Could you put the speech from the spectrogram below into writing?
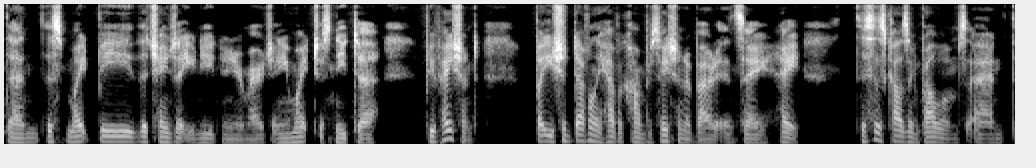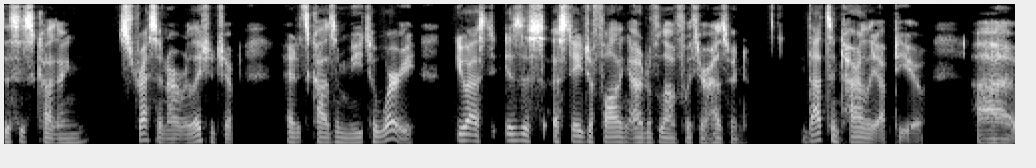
then this might be the change that you need in your marriage. And you might just need to be patient. But you should definitely have a conversation about it and say, hey, this is causing problems and this is causing stress in our relationship and it's causing me to worry. You asked, is this a stage of falling out of love with your husband? That's entirely up to you. Uh,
